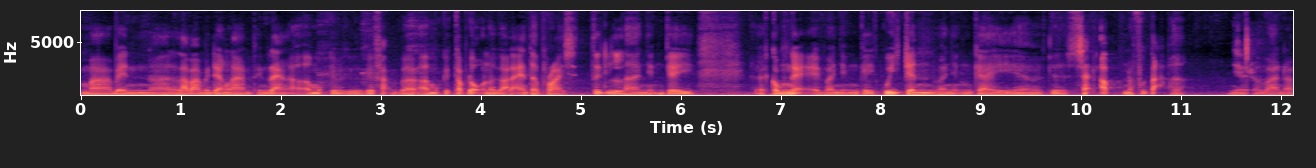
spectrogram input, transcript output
mà bên uh, Lava mình đang làm thì nó đang ở một cái, cái phạm ở một cái cấp độ nó gọi là enterprise tức là những cái uh, công nghệ và những cái quy trình và những cái, uh, cái setup nó phức tạp hơn yeah, dạ rồi. và nó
